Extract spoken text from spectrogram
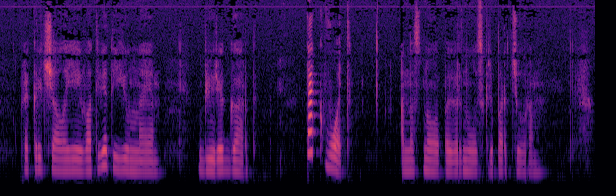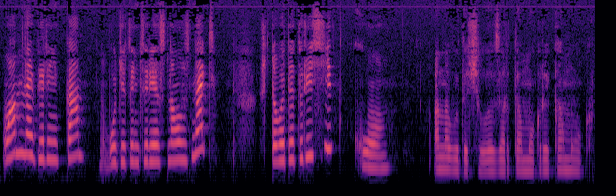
— прокричала ей в ответ юная Бюригард. «Так вот», — она снова повернулась к репортерам, — вам наверняка будет интересно узнать, что в эту резинку... Она вытащила изо рта мокрый комок.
